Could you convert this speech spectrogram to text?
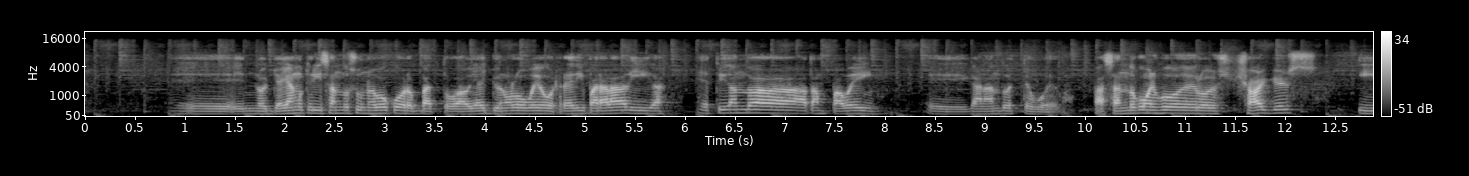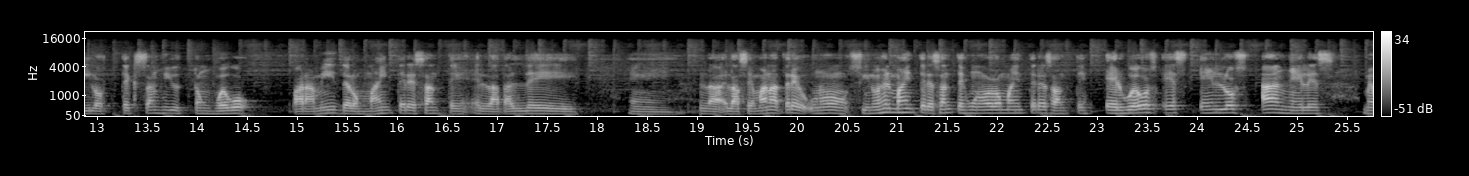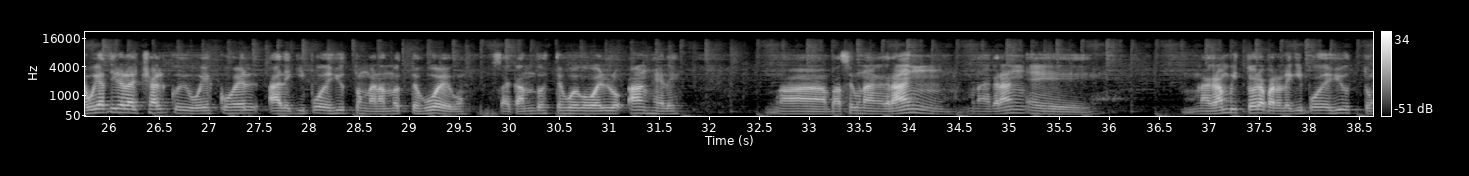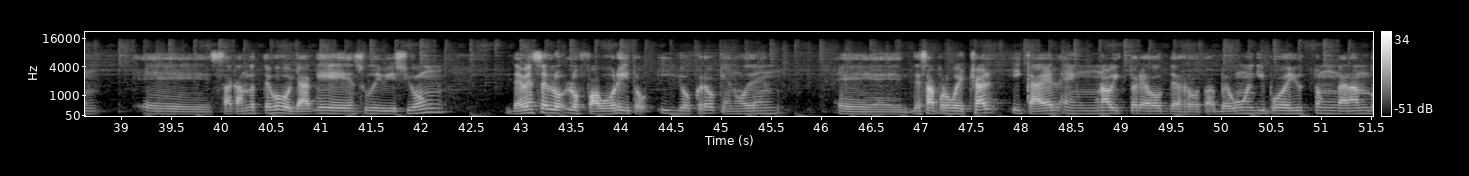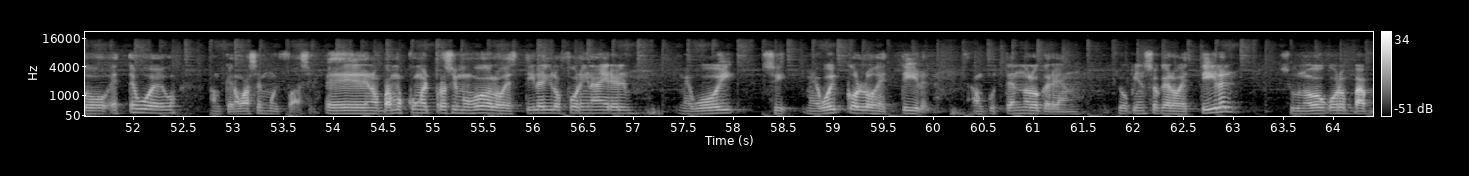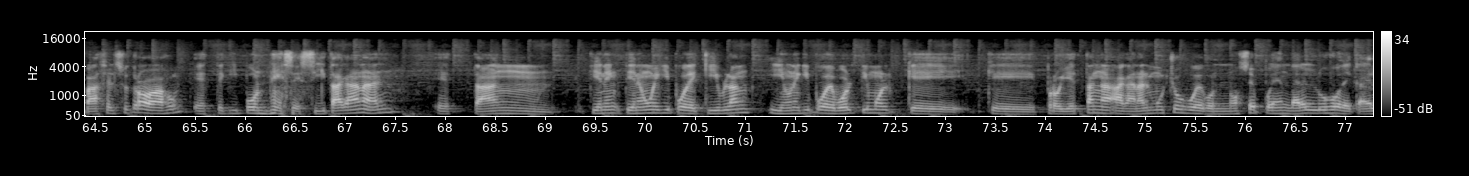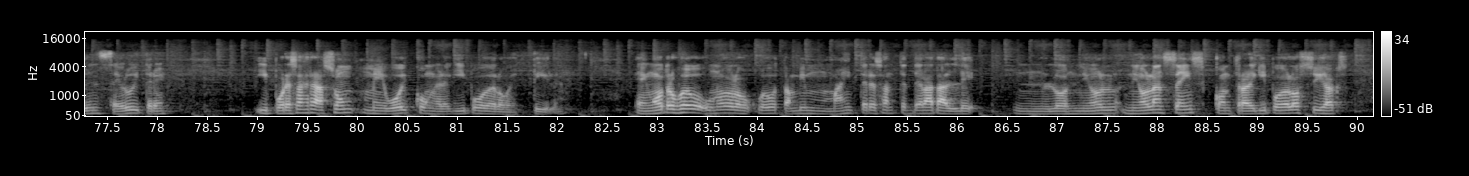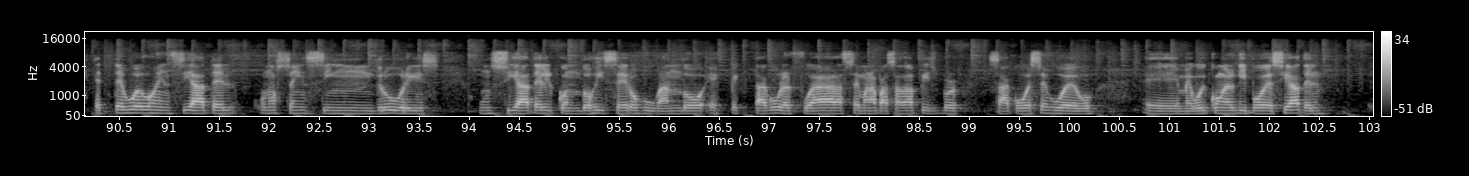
Eh, los Giants utilizando su nuevo quarterback. Todavía yo no lo veo ready para la liga. Estoy dando a Tampa Bay eh, ganando este juego. Pasando con el juego de los Chargers y los Texans Houston, juego para mí de los más interesantes en la tarde, en la, semana 3. Uno, si no es el más interesante, es uno de los más interesantes. El juego es en Los Ángeles. Me voy a tirar al charco y voy a escoger al equipo de Houston ganando este juego, sacando este juego en Los Ángeles. va a ser una gran, una gran, eh, una gran victoria para el equipo de Houston eh, sacando este juego, ya que en su división deben ser los favoritos y yo creo que no deben eh, desaprovechar y caer en una victoria dos derrotas. Veo un equipo de Houston ganando este juego aunque no va a ser muy fácil. Eh, nos vamos con el próximo juego, los Steelers y los 49ers. Me voy, sí, me voy con los Steelers, aunque ustedes no lo crean. Yo pienso que los Steelers, su nuevo quarterback va a hacer su trabajo. Este equipo necesita ganar. Están, tienen, tienen un equipo de Cleveland y un equipo de Baltimore que, proyectan a, a ganar muchos juegos. No se pueden dar el lujo de caer en 0 y 3. Y por esa razón me voy con el equipo de los Steelers. En otro juego, uno de los juegos también más interesantes de la tarde, mm, los New Orleans Saints contra el equipo de los Seahawks. Este juego es en Seattle, unos Saints sin Druris, un Seattle con 2 y 0 jugando espectacular. Fue a la semana pasada a Pittsburgh, sacó ese juego. Eh, me voy con el equipo de Seattle.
